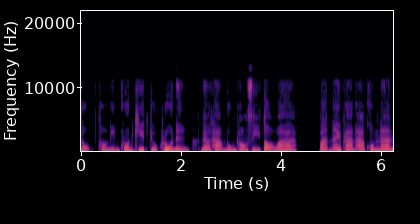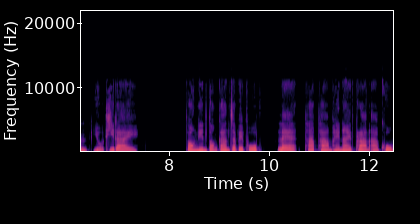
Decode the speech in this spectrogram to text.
จบ ทองนินครุ่นคิดอยู่ครู่หนึ่ง แล้วถามลุงทองศรีต่อว่า บ้านนายพรานอาคมนั้นอยู่ที่ใด ทองนินต้องการจะไปพบ และทาบทามให้นายพรานอาคม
